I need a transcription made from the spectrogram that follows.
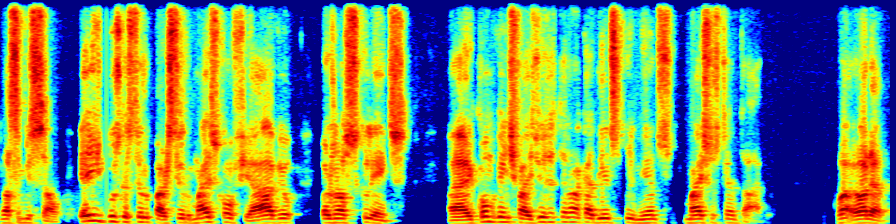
nossa missão. E a gente busca ser o parceiro mais confiável para os nossos clientes. Ah, e como que a gente faz isso? É ter uma cadeia de suprimentos mais sustentável. Olha,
